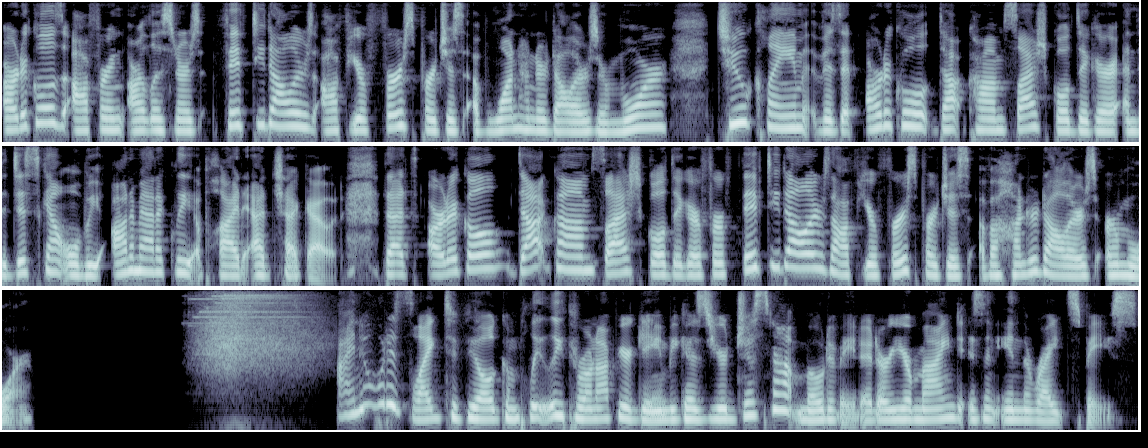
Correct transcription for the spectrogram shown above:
Article is offering our listeners $50 off your first purchase of $100 or more. To claim, visit article.com slash goal digger and the discount will be automatically applied at checkout. That's article.com slash goal digger for $50 off your first purchase of $100 or more. I know what it's like to feel completely thrown off your game because you're just not motivated or your mind isn't in the right space.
